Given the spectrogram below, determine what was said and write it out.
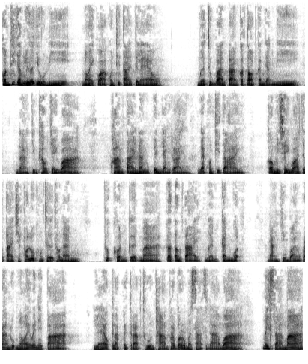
คนที่ยังเหลืออยู่นี้ น้อยกว่าคนที่ตายไปแล้ว เมื่อทุกบ้านต่างก็ตอบกันอย่างนี้ นางจึงเข้าใจว่า ความตายนั้นเป็นอย่างไร และคนที่ตาย ก็ไม่ใช่ว่าจะตายเฉพาะลูกของเธอเท่านั้น ทุกคนเกิดมาก็ต้องตายเหมือนกันหมด นางจึงวางร่างลูกน้อยไว้ในป่า แล้วกลับไปกราบทูลถามพระบรมศาสดาว่า ไม่สามารถ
